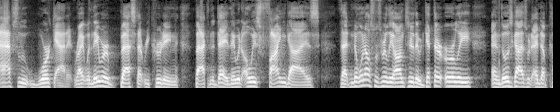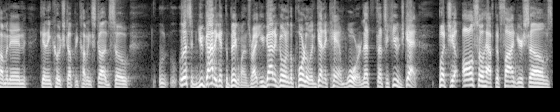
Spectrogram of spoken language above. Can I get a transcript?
absolute work at it, right? When they were best at recruiting back in the day, they would always find guys that no one else was really onto. They would get there early, and those guys would end up coming in, getting coached up, becoming studs. So, l- listen, you got to get the big ones, right? You got to go into the portal and get a Cam Ward. That's that's a huge get. But you also have to find yourselves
